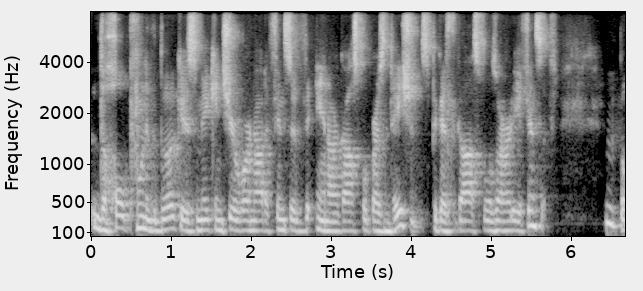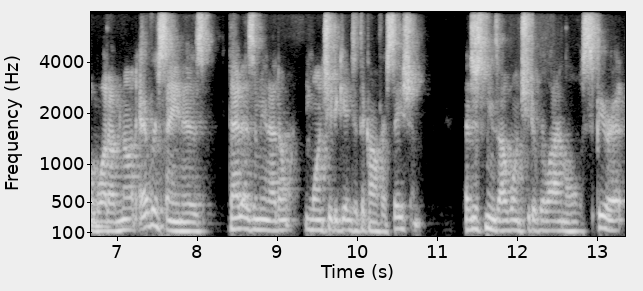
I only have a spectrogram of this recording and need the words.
the whole point of the book is making sure we're not offensive in our gospel presentations because the gospel is already offensive. Mm-hmm. But what I'm not ever saying is that doesn't mean I don't want you to get into the conversation. That just means I want you to rely on the Holy Spirit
